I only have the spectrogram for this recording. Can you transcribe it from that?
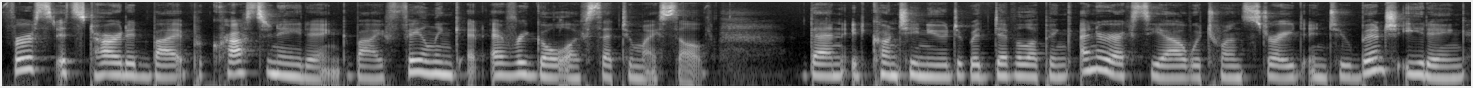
First, it started by procrastinating, by failing at every goal I've set to myself. Then it continued with developing anorexia, which went straight into binge eating.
